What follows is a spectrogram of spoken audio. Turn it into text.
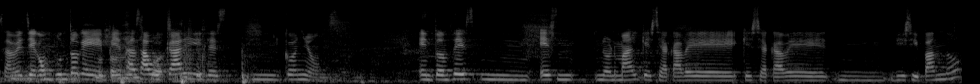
¿Sabes? Llega un punto que empiezas a buscar y dices, mm, coño, entonces, mm, es normal que se acabe, que se acabe mm, disipando,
